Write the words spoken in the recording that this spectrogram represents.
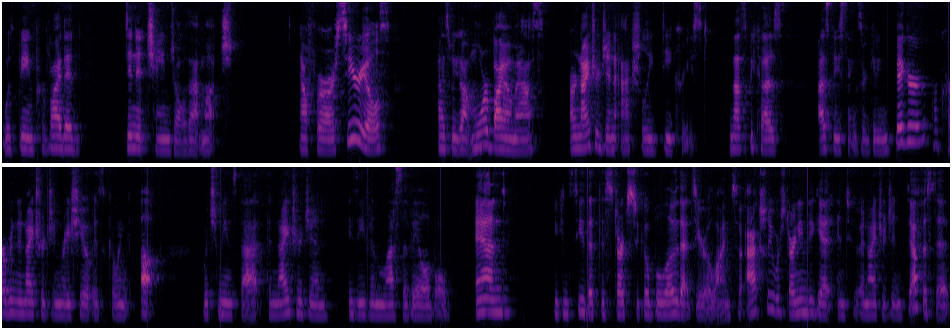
was being provided didn't change all that much. Now for our cereals, as we got more biomass, our nitrogen actually decreased. And that's because as these things are getting bigger, our carbon to nitrogen ratio is going up, which means that the nitrogen is even less available. And you can see that this starts to go below that zero line. So actually we're starting to get into a nitrogen deficit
